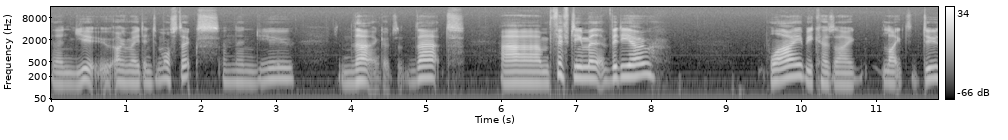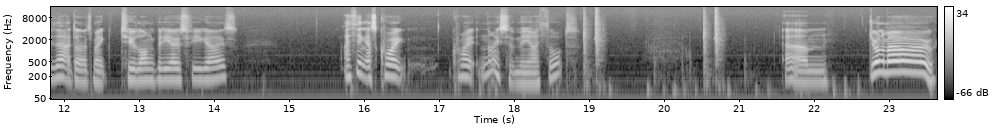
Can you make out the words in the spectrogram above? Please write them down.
And then you are made into more sticks, and then you that and go to that. Um, 15 minute video. Why? Because I like to do that. I don't like to make too long videos for you guys. I think that's quite quite nice of me. I thought. Um, Geronimo.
